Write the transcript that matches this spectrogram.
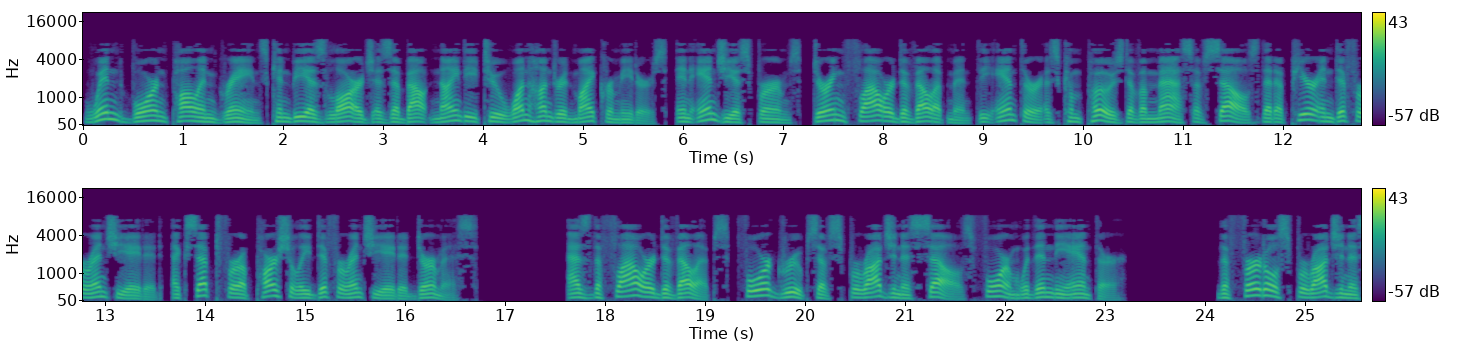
Wind-borne pollen grains can be as large as about 90 to 100 micrometers. In angiosperms, during flower development the anther is composed of a mass of cells that appear indifferentiated, except for a partially differentiated dermis. As the flower develops, four groups of sporogenous cells form within the anther. The fertile sporogenous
